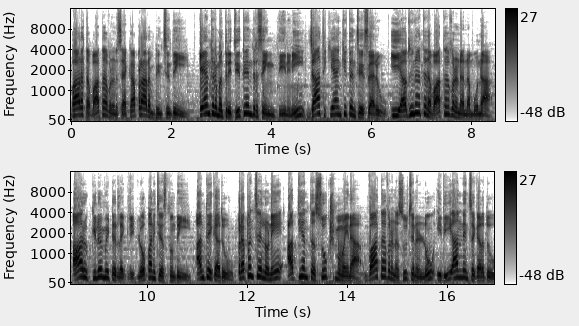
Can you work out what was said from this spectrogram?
భారత వాతావరణ శాఖ ప్రారంభించింది. కేంద్ర మంత్రి జితేంద్ర సింగ్ దీనిని జాతికి అంకితం చేశారు. ఈ అధునాతన వాతావరణ నమూనా ఆరు కిలోమీటర్ల గ్రిడ్లో పనిచేస్తుంది. అంతేకాదు ప్రపంచంలోనే అత్యంత సూక్ష్మమైన వాతావరణ సూచనలను ఇది అందించగలదు.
